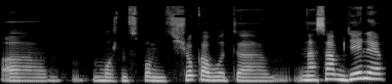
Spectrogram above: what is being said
Э, можно вспомнить еще кого-то. На самом деле,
